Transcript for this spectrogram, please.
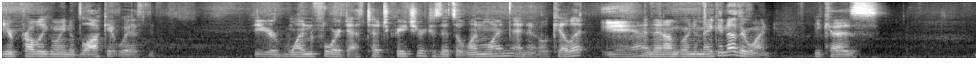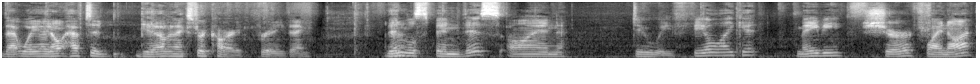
You're probably going to block it with your one four death touch creature because it's a one one and it'll kill it. Yeah. And then I'm going to make another one because that way I don't have to get out an extra card for anything. Then we'll spend this on. Do we feel like it? Maybe. Sure. Why not?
